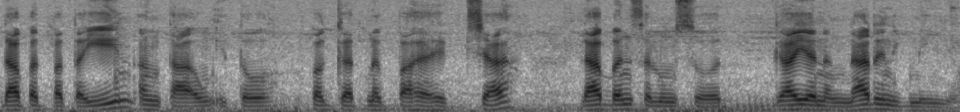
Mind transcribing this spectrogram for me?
dapat patayin ang taong ito pagkat nagpahayag siya laban sa lungsod gaya ng narinig ninyo.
